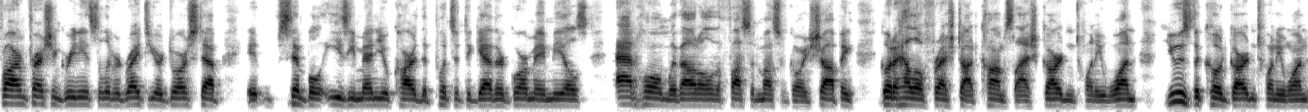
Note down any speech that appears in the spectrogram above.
farm fresh ingredients delivered right to your doorstep. It simple easy menu card that puts it together gourmet meals at home without all the fuss and muss of going shopping. Go to hellofresh.com slash garden21 use the code garden21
